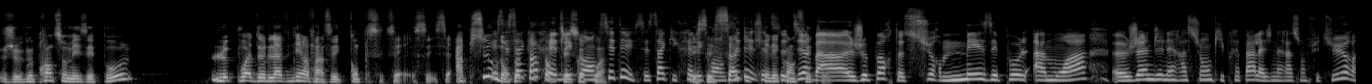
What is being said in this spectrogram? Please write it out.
je veux prendre sur mes épaules le poids de l'avenir. Enfin, c'est absurde. C'est on ça qui crée l'éco-anxiété. C'est ça qui crée l'éco-anxiété. C'est de se dire, bah, je porte sur mes épaules à moi, euh, jeune génération qui prépare la génération future,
